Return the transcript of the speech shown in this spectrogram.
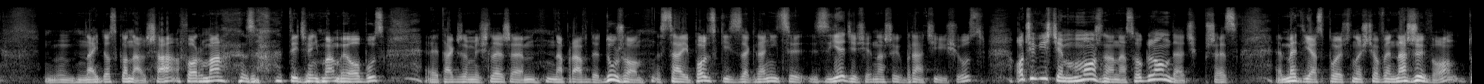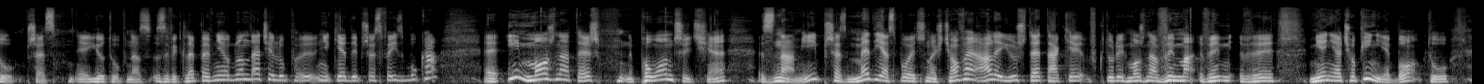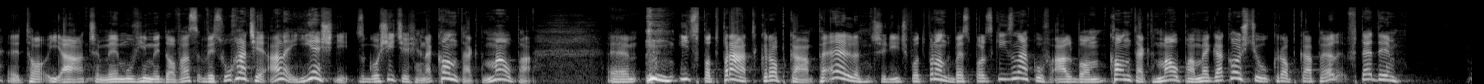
najdoskonalsza forma. Za tydzień mamy obóz, E, także myślę, że naprawdę dużo z całej Polski, z zagranicy zjedzie się naszych braci i sióstr. Oczywiście można nas oglądać przez media społecznościowe na żywo, tu przez YouTube nas zwykle pewnie oglądacie lub e, niekiedy przez Facebooka E, i można też połączyć się z nami przez media społecznościowe, ale już te takie, w których można wymieniać opinie, bo tu e, to ja czy my mówimy do was, wysłuchacie, ale jeśli zgłosicie się na kontakt małpa em, idźspodprat.pl, czyli idź pod prąd bez polskich znaków, albo kontakt małpa megakościół.pl, wtedy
